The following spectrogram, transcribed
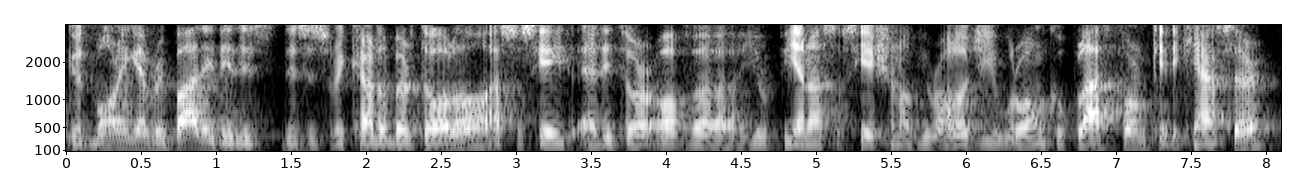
Good morning, everybody. This is, this is Riccardo Bertolo, Associate Editor of uh, European Association of Urology Uro-Onco Platform, Kidney Cancer.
